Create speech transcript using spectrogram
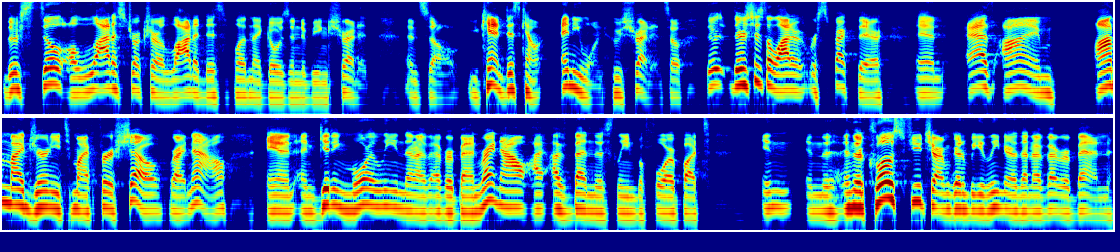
there's still a lot of structure, a lot of discipline that goes into being shredded. And so you can't discount anyone who's shredded. So there, there's just a lot of respect there. And as I'm on my journey to my first show right now and and getting more lean than I've ever been. Right now, I, I've been this lean before, but in in the in the close future, I'm gonna be leaner than I've ever been.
